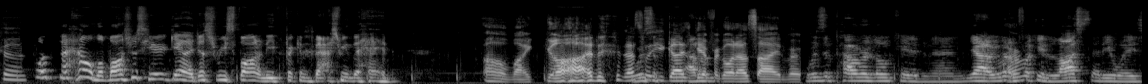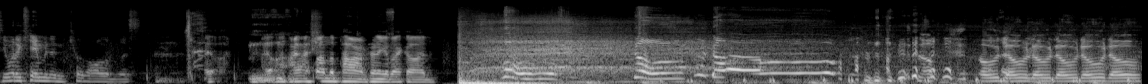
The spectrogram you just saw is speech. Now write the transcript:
god! What the hell? The monster's here again. I just respawned and he freaking bashed me in the head. Oh my god! That's Where's what you guys I get for going outside, bro. Where's the power located, man? Yeah, we would have fucking lost anyways. He would have came in and killed all of us. I, I, I found the power. I'm trying to get back on. Oh, no! No! no, oh no, no, no, no, no!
